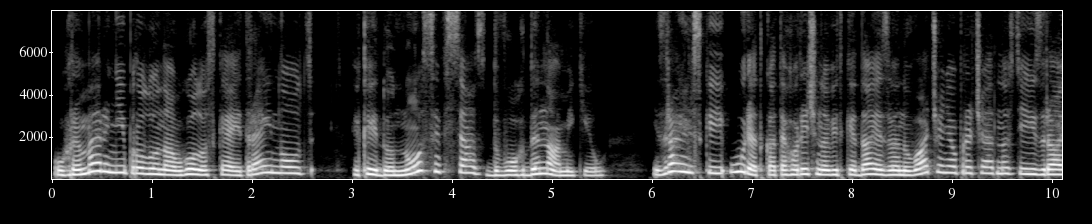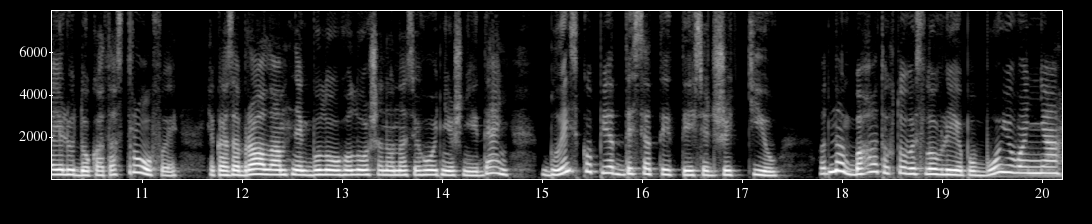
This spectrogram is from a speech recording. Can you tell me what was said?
У гримерні пролунав голос Кейт Рейнолдс, який доносився з двох динаміків. Ізраїльський уряд категорично відкидає звинувачення в причетності Ізраїлю до катастрофи, яка забрала, як було оголошено на сьогоднішній день, близько 50 тисяч життів. Однак багато хто висловлює побоювання,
